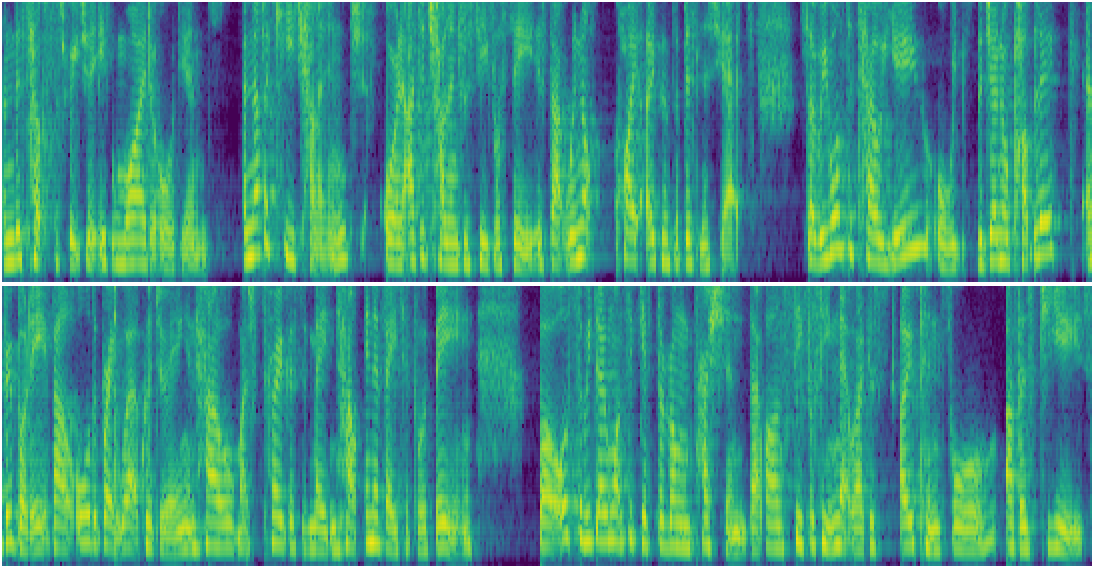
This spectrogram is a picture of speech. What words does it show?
And this helps us reach an even wider audience. Another key challenge or an added challenge with C4C is that we're not quite open for business yet. So we want to tell you or the general public, everybody about all the great work we're doing and how much progress we've made and how innovative we're being. But also, we don't want to give the wrong impression that our C4C network is open for others to use.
